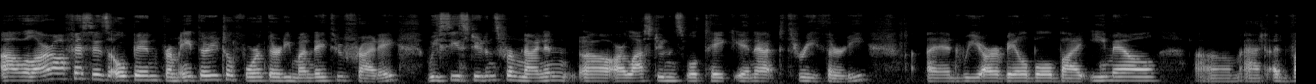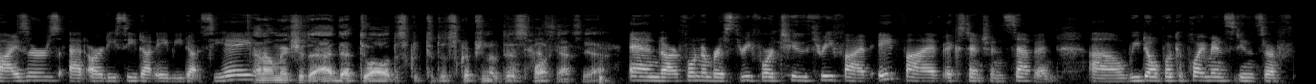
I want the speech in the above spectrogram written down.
Uh, well, our office is open from 8.30 till 4.30 Monday through Friday. We see students from 9 and uh, our last students will take in at 3.30. And we are available by email um, at advisors at rdc.ab.ca. And I'll make sure to add that to our descri- to the description of this Fantastic. podcast. Yeah. And our phone number is 342-3585 extension 7. Uh, we don't book appointments. Students are f-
